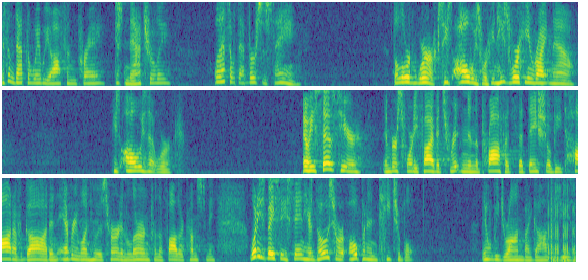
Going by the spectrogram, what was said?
Isn't that the way we often pray? Just naturally? Well, that's what that verse is saying. The Lord works. He's always working. He's working right now. He's always at work. Now, he says here in verse 45 it's written in the prophets that they shall be taught of God, and everyone who has heard and learned from the Father comes to me. What he's basically saying here those who are open and teachable, they will be drawn by God to Jesus.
